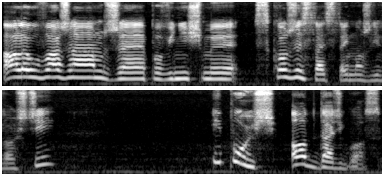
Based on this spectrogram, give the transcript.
ale uważam, że powinniśmy skorzystać z tej możliwości i pójść, oddać głos.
